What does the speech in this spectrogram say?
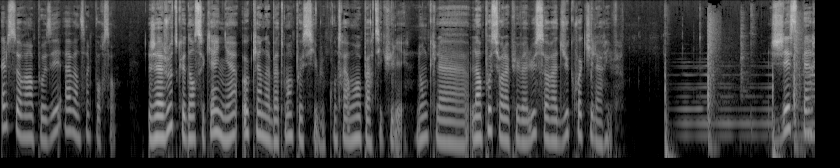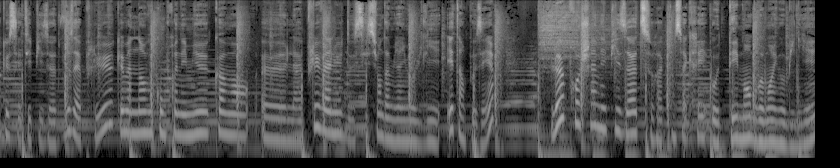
elle sera imposée à 25%. J'ajoute que dans ce cas, il n'y a aucun abattement possible, contrairement aux particuliers. Donc l'impôt sur la plus-value sera dû quoi qu'il arrive. J'espère que cet épisode vous a plu, que maintenant vous comprenez mieux comment euh, la plus-value de cession d'un bien immobilier est imposée. Le prochain épisode sera consacré au démembrement immobilier.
